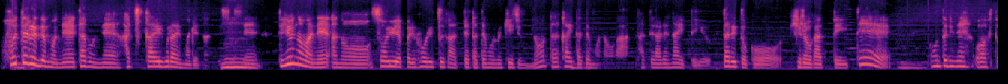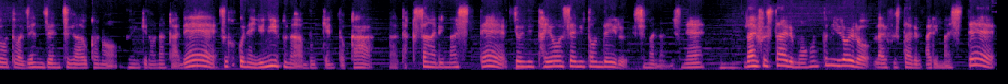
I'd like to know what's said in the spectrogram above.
ホテルでもね、多分ね、8階ぐらいまでなんですよね。うん、っていうのはね、あのそういうやっぱり法律があって建物基準の高い建物が建てられないっていう二人とこう広がっていて、うん、本当にねオアフ島とは全然違うこの雰囲気の中ですごくねユニークな物件とかたくさんありまして非常に多様性に富んでいる島なんですね。うん、ライフスタイルも本当にいろいろライフスタイルがありまして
